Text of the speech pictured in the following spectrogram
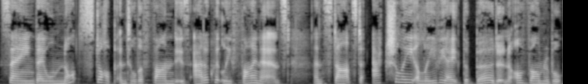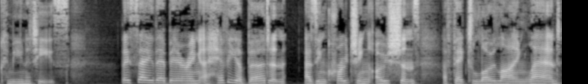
saying they will not stop until the fund is adequately financed and starts to actually alleviate the burden of vulnerable communities. They say they're bearing a heavier burden as encroaching oceans affect low lying land,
